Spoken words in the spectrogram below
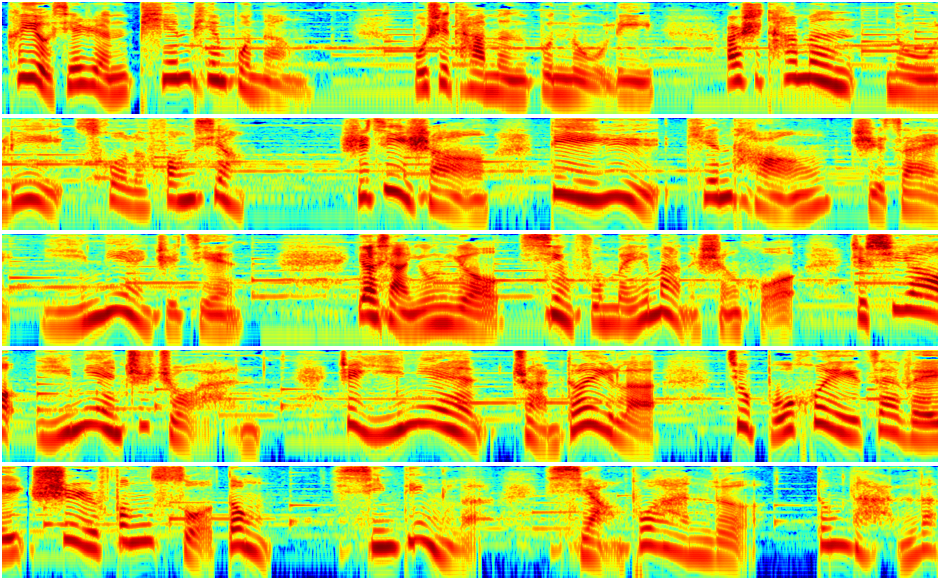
可有些人偏偏不能，不是他们不努力，而是他们努力错了方向。实际上，地狱、天堂只在一念之间。要想拥有幸福美满的生活，只需要一念之转。这一念转对了，就不会再为世风所动。心定了，想不安乐都难了。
